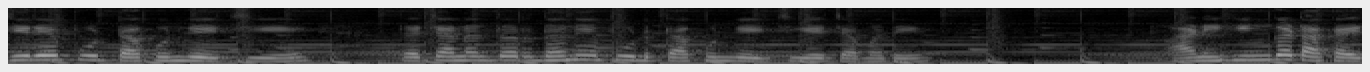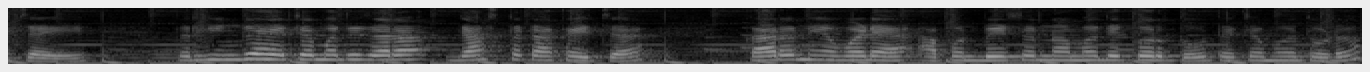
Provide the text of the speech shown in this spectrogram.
जिरेपूड टाकून घ्यायची. आहे त्याच्यानंतर धने पूड टाकून घ्यायची ह्याच्यामध्ये आणि हिंग टाकायचं आहे. तर हिंग ह्याच्यामध्ये जरा जास्त टाकायचा. कारण ह्या वड्या आपण बेसनामध्ये करतो त्याच्यामुळे थोडं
